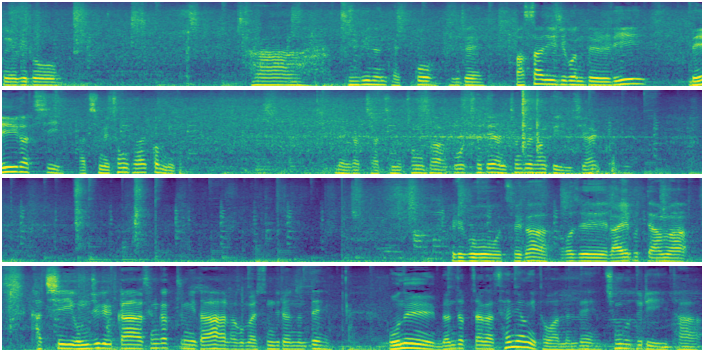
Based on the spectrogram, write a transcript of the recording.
그래서 여기도 다 준비는 됐고 이제 마사지 직원들이 매일같이 아침에 청소할 겁니다. 매일같이 아침에 청소하고 최대한 청결 상태 유지할 거예요. 그리고 제가 어제 라이브 때 아마 같이 움직일까 생각 중이다 라고 말씀드렸는데 오늘 면접자가 3명이 더 왔는데 친구들이 다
